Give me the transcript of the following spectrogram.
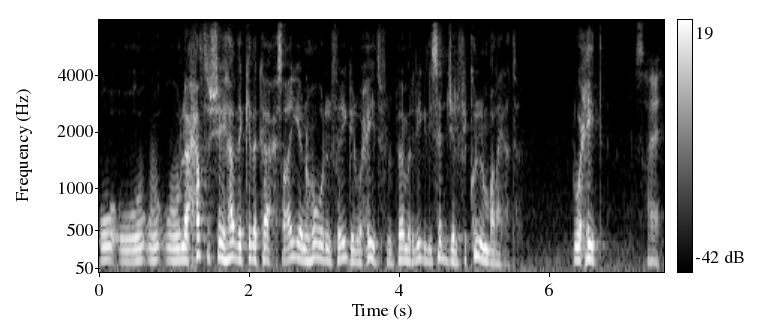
ولاحظت الشيء هذا كذا كإحصائية إنه هو الفريق الوحيد في البريمير ليج اللي سجل في كل مبارياته. الوحيد. صحيح.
